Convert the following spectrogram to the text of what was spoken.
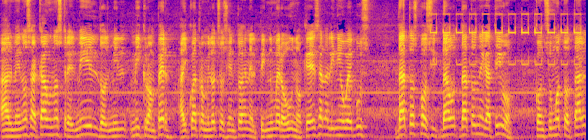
al menos acá unos 3000, 2000 microamperes. Hay 4800 en el pin número 1, que es a la línea Webbus Datos, datos negativos, consumo total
